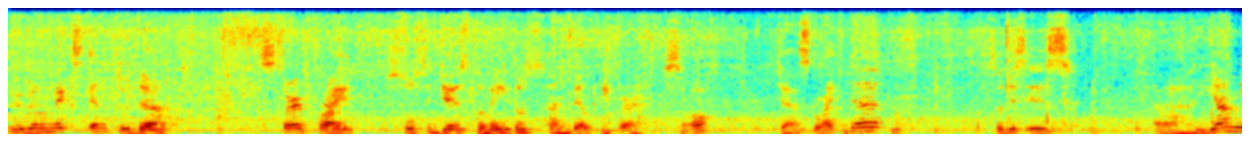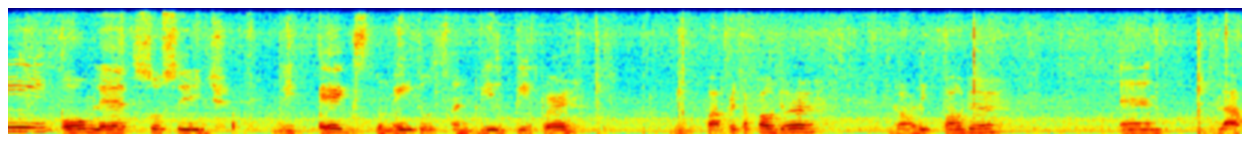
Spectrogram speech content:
We will mix into the stir-fried sausages, tomatoes, and bell pepper. So, just like that. So this is yummy omelette sausage with eggs, tomatoes, and bell pepper with paprika powder, garlic powder, and black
